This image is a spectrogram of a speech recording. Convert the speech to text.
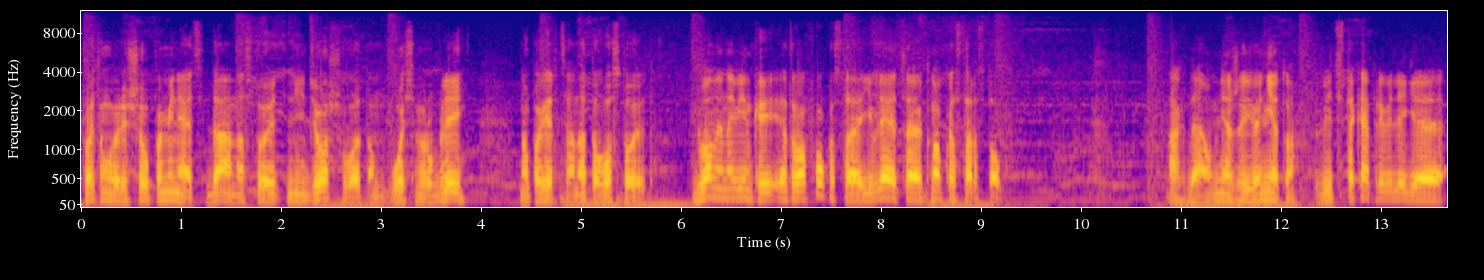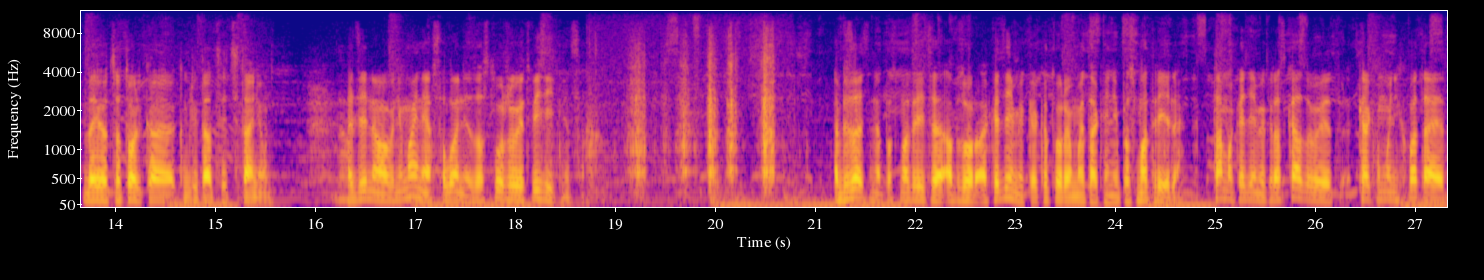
Поэтому решил поменять. Да, она стоит не дешево, там 8 рублей, но поверьте, она того стоит. Главной новинкой этого фокуса является кнопка старт-стоп. Ах да, у меня же ее нету. Ведь такая привилегия дается только комплектации Титаниум. Отдельного внимания в салоне заслуживает визитница. Обязательно посмотрите обзор Академика, который мы так и не посмотрели. Там Академик рассказывает, как ему не хватает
